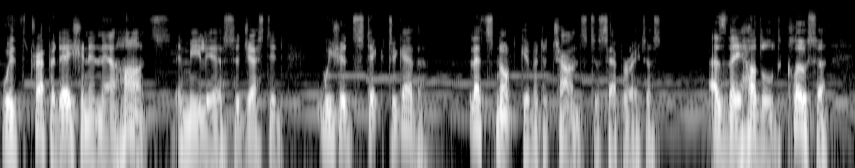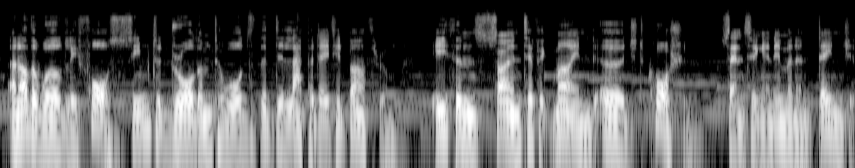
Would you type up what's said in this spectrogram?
With trepidation in their hearts, Emilia suggested we should stick together. Let's not give it a chance to separate us. As they huddled closer, an otherworldly force seemed to draw them towards the dilapidated bathroom. Ethan's scientific mind urged caution, sensing an imminent danger.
